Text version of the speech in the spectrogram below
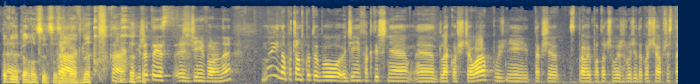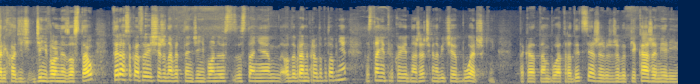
Po E, Wielkanocy, co tak. zabawne. Tak, i że to jest e, dzień wolny. No i na początku to był dzień faktycznie e, dla kościoła, później tak się sprawy potoczyły, że ludzie do kościoła przestali chodzić, dzień wolny został. Teraz okazuje się, że nawet ten dzień wolny zos- zostanie odebrany prawdopodobnie. Zostanie tylko jedna rzecz, mianowicie bułeczki. Taka tam była tradycja, żeby, żeby piekarze mieli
